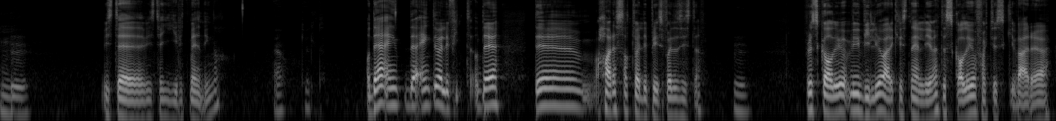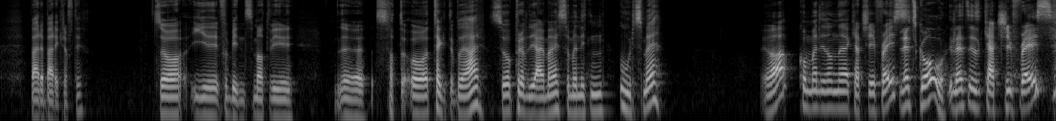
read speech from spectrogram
Mm. Hvis det, hvis det gir litt mening, da. Ja, kult. Og det er, egent- det er egentlig veldig fint. Og det, det har jeg satt veldig pris på i det siste. Mm. For det skal jo, vi vil jo være kristne hele livet. Det skal jo faktisk være, være bærekraftig. Så i forbindelse med at vi uh, satt og tenkte på det her, så prøvde jeg meg som en liten ordsmed. Ja, kom med en litt sånn eh, catchy phrase. Let's go! Let's just catchy phrase.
